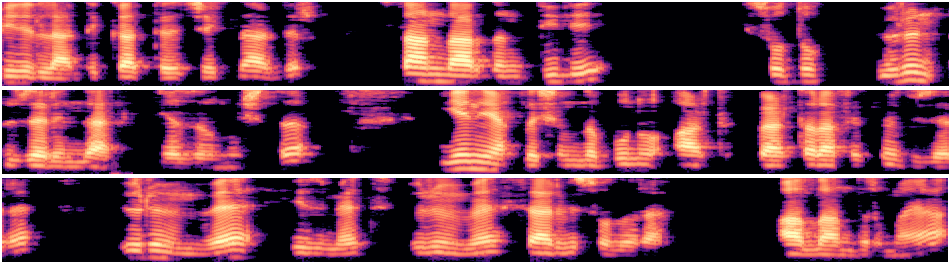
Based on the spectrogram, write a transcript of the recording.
bilirler, dikkat edeceklerdir. Standardın dili ISO ürün üzerinden yazılmıştı. Yeni yaklaşımda bunu artık bertaraf etmek üzere ürün ve hizmet, ürün ve servis olarak adlandırmaya,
